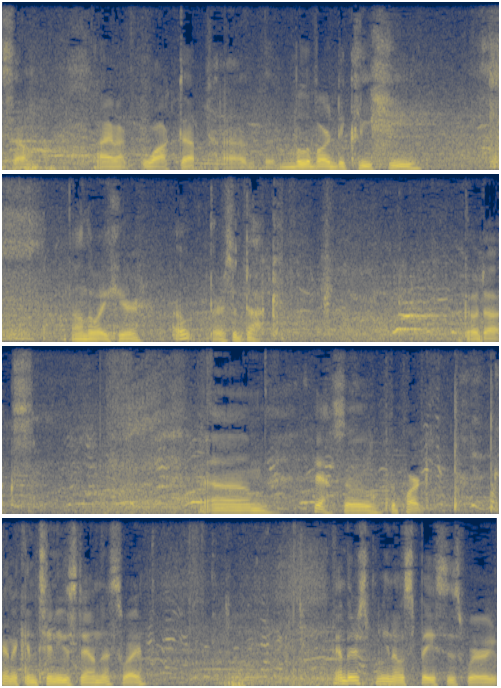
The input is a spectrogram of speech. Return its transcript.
so I walked up uh, the Boulevard de Clichy on the way here. Oh, there's a duck. Go ducks. Um, yeah, so the park kind of continues down this way. And there's, you know, spaces where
